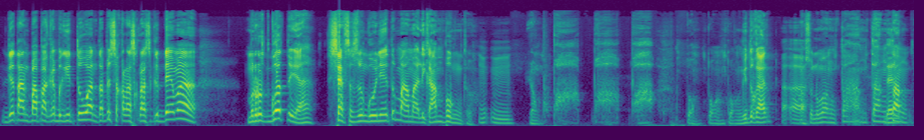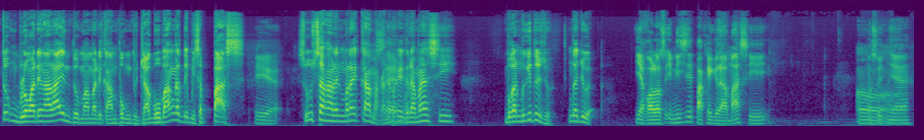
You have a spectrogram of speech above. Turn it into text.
Dia tanpa pakai begituan, tapi sekelas-kelas gede mah. Menurut gua tuh ya, chef sesungguhnya itu mama di kampung tuh. Mm-mm. Yang pak, pak, pak, tuang, tuang, tuang gitu kan. Heeh. Langsung uang tang, tang, Dan- tang. Itu belum ada yang ngalahin tuh mama di kampung tuh. Jago banget dia bisa pas. Iya. Susah ngalahin mereka, Susah makanya pakai gramasi. Bukan begitu tuh? Enggak juga. Ya kalau ini sih pakai gramasi Oh. maksudnya.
